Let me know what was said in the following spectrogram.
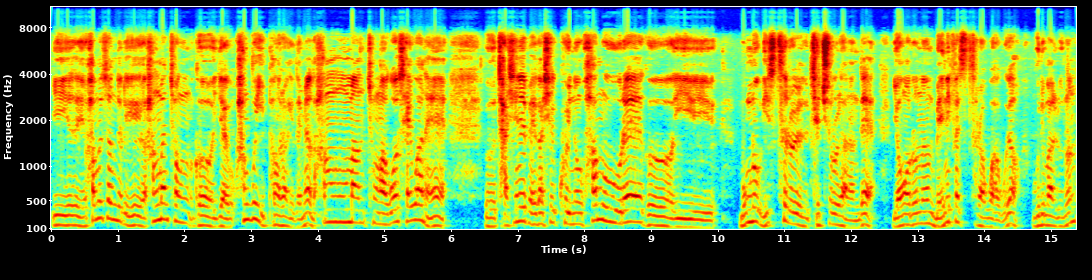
이 화물선들이 항만청 그 이제 항구에 입항을 하게 되면 항만청하고 세관에 그 자신의 배가 싣고 있는 화물의 그 이 목록 리스트를 제출을 하는데 영어로는 매니페스트라고 하고요. 우리말로는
